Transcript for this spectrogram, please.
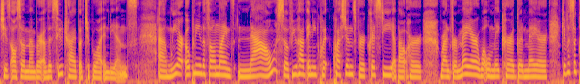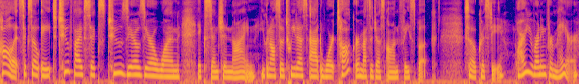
She is also a member of the Sault Tribe of Chippewa Indians. Um, we are opening the phone lines now, so if you have any qu- questions for Kristie about her run for mayor, what will make her a good mayor, give us a call at 608 256 2001 extension 9. You can also tweet us at WORT Talk or message us on Facebook. So, Kristie, why are you running for mayor?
